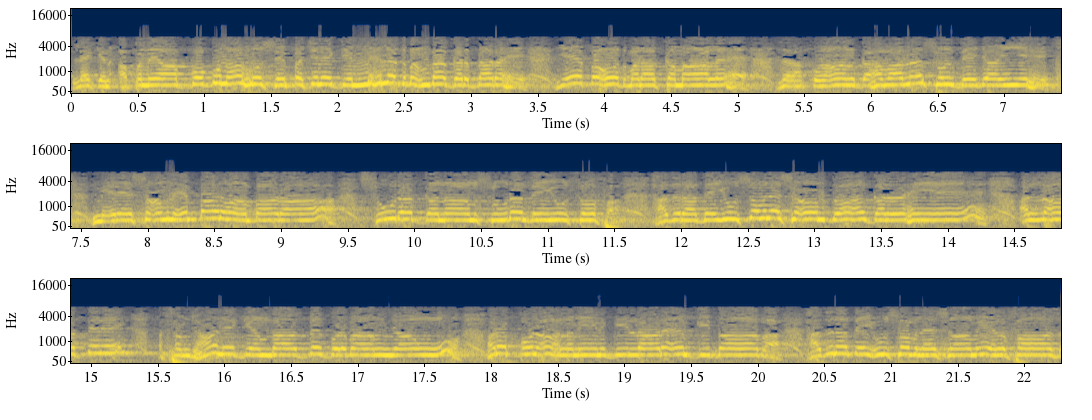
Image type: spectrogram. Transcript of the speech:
لیکن اپنے آپ کو گناہوں سے بچنے کی محنت بندہ کرتا رہے، یہ بہت بڑا کمال ہے۔ ذرا قرآن کا حوالہ سنتے جائیے۔ میرے سامنے بارہ بارہ سورت کا نام سورت یوسف، حضرت یوسف نے شام دعا کر رہے ہیں۔ اللہ تیرے سمجھانے کے انداز پہ قربان جاؤں۔ رب العالمین کی لارم کتاب، حضرت یوسف نے شام الفاظ،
